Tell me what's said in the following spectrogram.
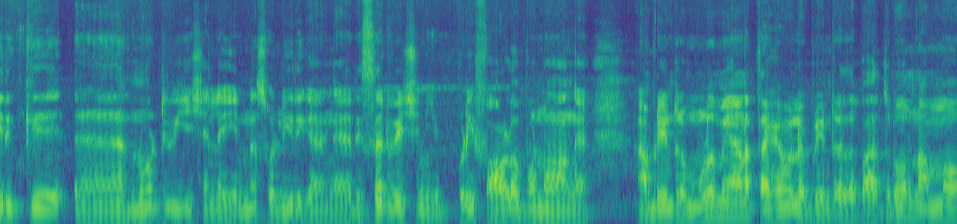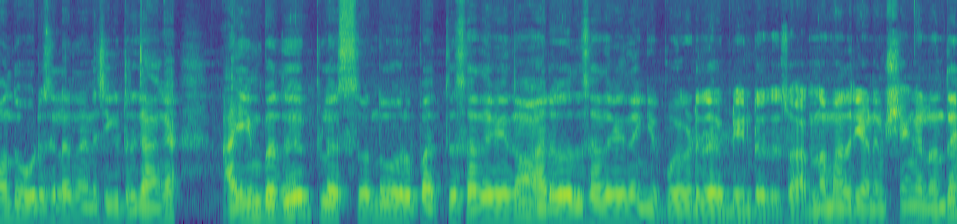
இருக்குது நோட்டிஃபிகேஷனில் என்ன சொல்லியிருக்காங்க? ரிசர்வேஷன் எப்படி ஃபாலோ பண்ணுவாங்க? அப்படின்ற முழுமையான தகவல் அப்படின்றத பார்த்துருவோம். நம்ம வந்து ஒரு சிலர் நினச்சிக்கிட்டு இருக்காங்க ஐம்பது ப்ளஸ் வந்து ஒரு பத்து சதவீதம் அறுபது சதவீதம் இங்கே போயிடுது அப்படின்றது. ஸோ அந்த மாதிரியான விஷயங்கள் வந்து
